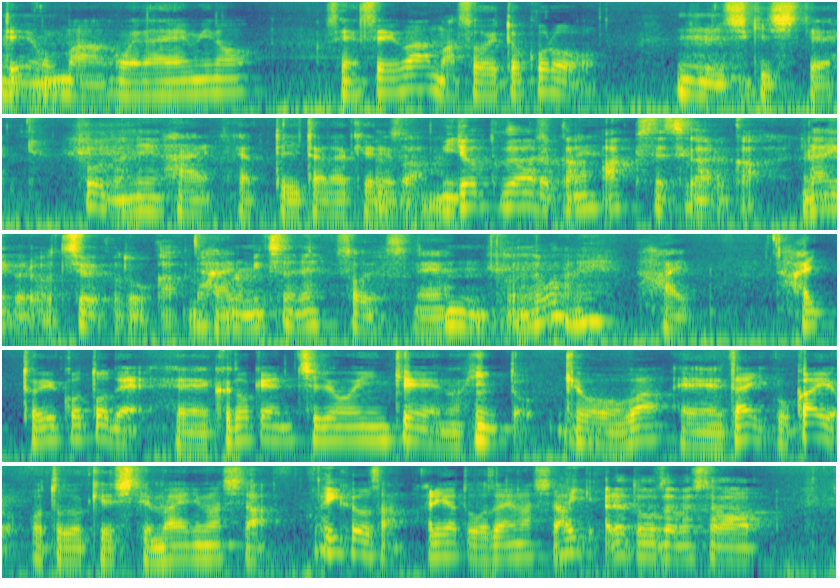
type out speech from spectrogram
て、うん。まあお悩みの先生はまあそういうところをうん。意識して、そうだね、はい、やっていただければ魅力があるか、ね。アクセスがあるか、うん。ライバルが強いかどうか、まあ、はいこの3つだね。そうですね、うん、こんなとこだね。はい、はい、ということで、えー、工藤研治療院経営のヒント今日は、えー第5回をお届けしてまいりました、はい。工藤さんありがとうございました、はい、ありがとうございました。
